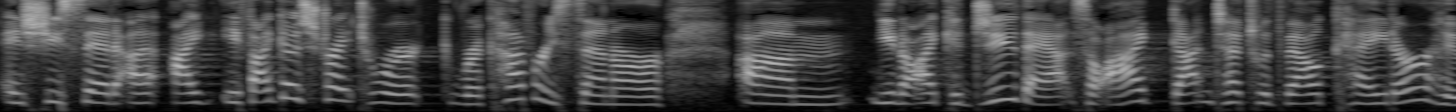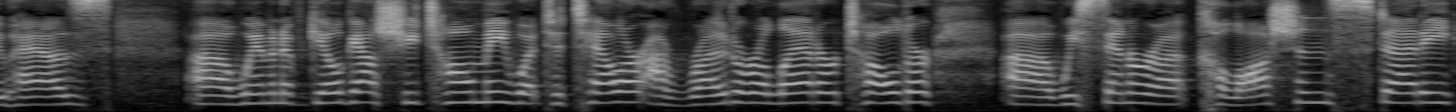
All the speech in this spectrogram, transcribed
And she said, I, I, if I go straight to recovery center, um, you know, I could do that. So I got in touch with Val Cater, who has uh, Women of Gilgal. She told me what to tell her. I wrote her a letter, told her. Uh, we sent her a Colossians study.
